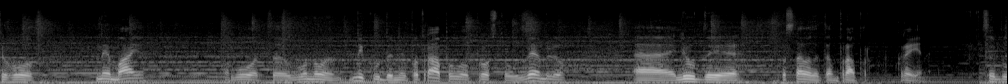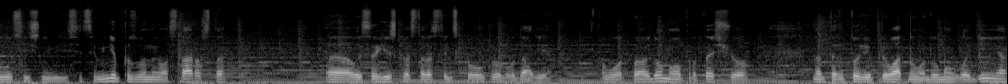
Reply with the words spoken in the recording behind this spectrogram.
цього немає. От, е, воно нікуди не потрапило, просто у землю. Е, Люди поставили там прапор України. Це було в січні місяці. Мені позвонила староста Лисогірського старостинського округу Дар'я. Повідомила про те, що на території приватного домовладіння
